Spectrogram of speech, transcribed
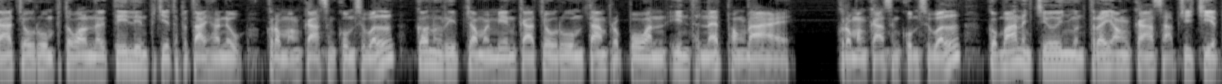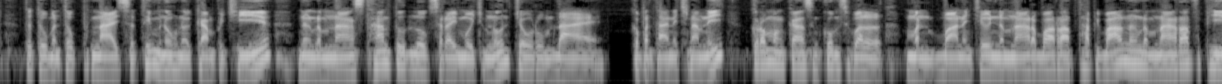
ការចូលរួមផ្ទាល់នៅទីលានប្រជាធិបតេយ្យហើយនោះក្រុមអង្គការសង្គមស៊ីវិលក៏នឹងរៀបចំឲ្យមានការចូលរួមតាមប្រព័ន្ធអ៊ីនធឺណិតផងដែរ ក្រុមអង្គការសង្គមស៊ីវិលក៏បានអញ្ជើញមន្ត្រីអង្គការសហប្រជាជាតិទទួលបន្ទុកផ្នែកសិទ្ធិមនុស្សនៅកម្ពុជា និងតំណាងស្ថានទូតលោកសេរីមួយចំនួនចូលរួមដែរក៏ប៉ុន្តែនៅឆ្នាំនេះក្រុមអង្គការសង្គមស៊ីវិលមិនបានអញ្ជើញតំណាងរបស់រដ្ឋាភិបាលនិងតំណាងរដ្ឋសភា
